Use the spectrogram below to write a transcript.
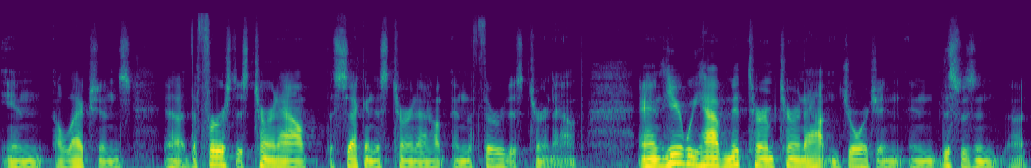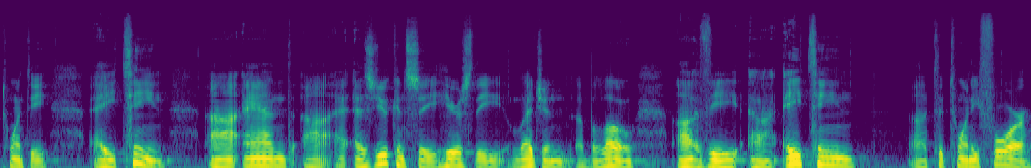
in elections, uh, the first is turnout, the second is turnout, and the third is turnout. And here we have midterm turnout in Georgia, and, this was in uh, 2018. Uh, and uh, as you can see, here's the legend uh, below uh, the uh, 18 to 24.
